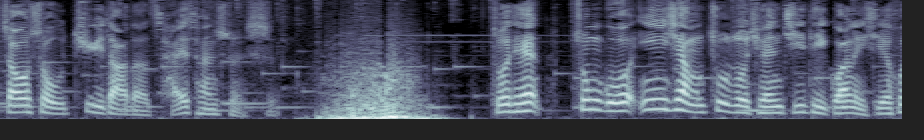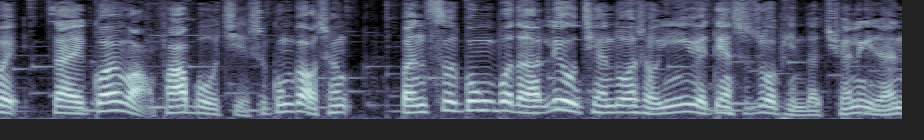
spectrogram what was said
遭受巨大的财产损失。昨天，中国音像著作权集体管理协会在官网发布解释公告称。本次公布的六千多首音乐电视作品的权利人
